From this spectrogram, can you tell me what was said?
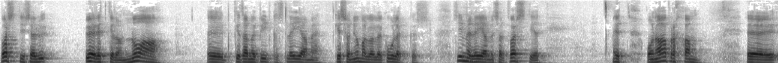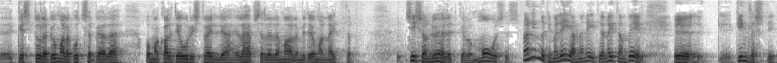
varsti seal ühel hetkel on Noa, keda me piiblist leiame, kes on jumalale kuulekas. siis me leiame sealt varsti, et, et on Abraham kes tuleb jumala kutse peale oma kaldejuurist välja ja läheb sellele maale, mida jumal näitab siis on ühel hetkel on Mooses, no niimoodi me leiame neid ja neid on veel eh, kindlasti.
